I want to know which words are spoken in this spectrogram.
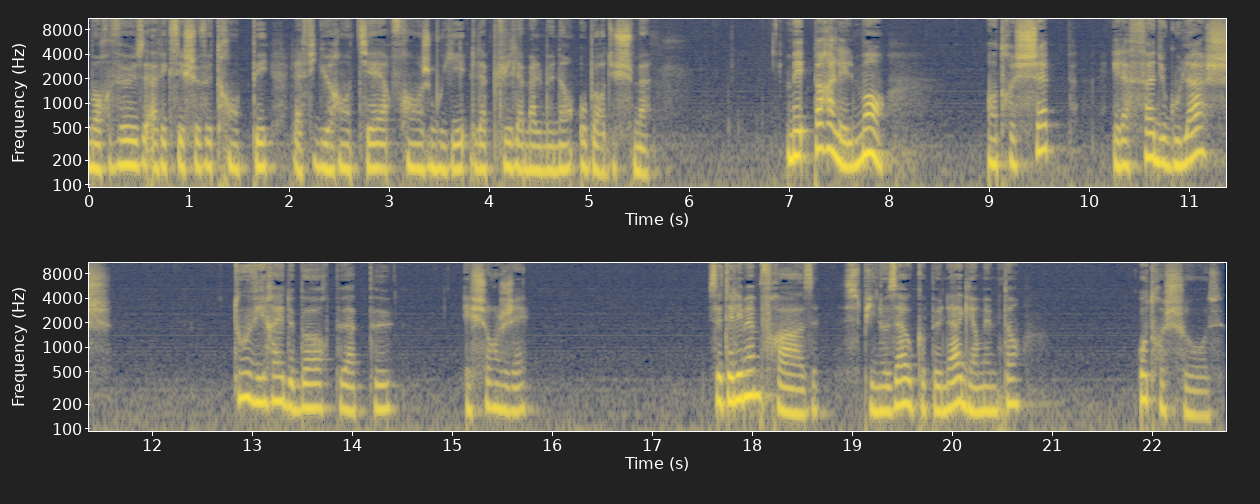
Morveuse, avec ses cheveux trempés, la figure entière, frange mouillée, la pluie la malmenant au bord du chemin. Mais parallèlement, entre Shep et la fin du goulash, tout virait de bord peu à peu et changeait. C'étaient les mêmes phrases, Spinoza ou Copenhague et en même temps autre chose.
